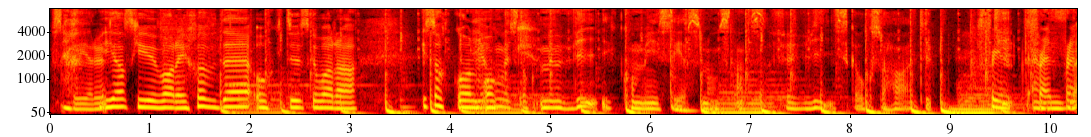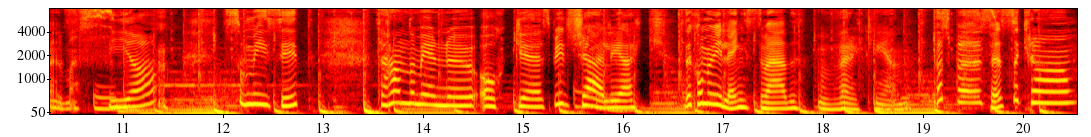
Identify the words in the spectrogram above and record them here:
skojar du? Jag ska ju vara i Skövde och du ska vara i Stockholm. Och till Stockholm, men vi kommer ju ses någonstans. För vi ska också ha typ, friend, typ en friendmas. friendmas. Ja, så mysigt. Ta hand om er nu och eh, sprid kärlek. Det kommer vi längst med. Verkligen. Puss puss! Puss och kram.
